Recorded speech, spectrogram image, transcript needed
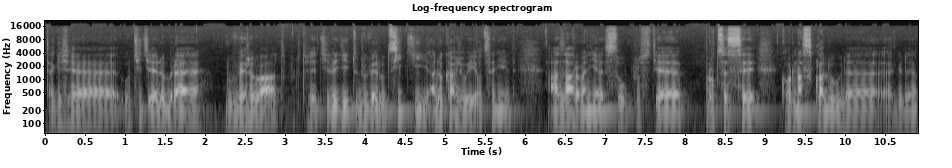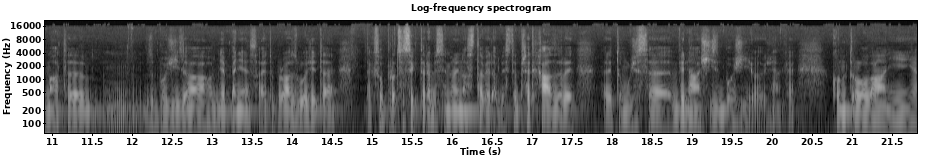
Takže určitě je dobré důvěřovat, protože ti lidi tu důvěru cítí a dokážou ji ocenit. A zároveň jsou prostě procesy kor na skladu, kde, kde máte mm, zboží za hodně peněz a je to pro vás důležité, tak jsou procesy, které by se měly nastavit, abyste předcházeli tady tomu, že se vynáší zboží, jo, takže nějaké kontrolování, eh,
